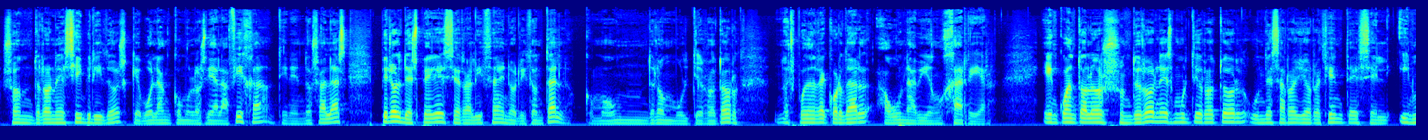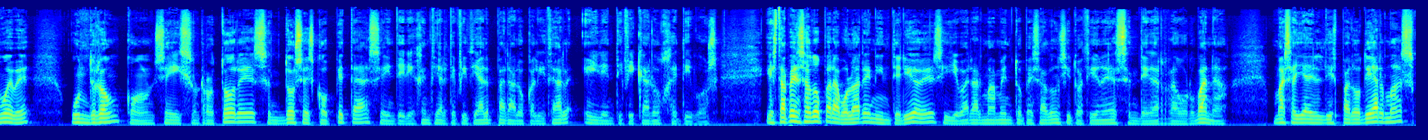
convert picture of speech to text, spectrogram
son drones híbridos que vuelan como los de ala fija, tienen dos alas, pero el despegue se realiza en horizontal, como un dron multirotor. Nos pueden recordar a un avión Harrier. En cuanto a los drones multirotor, un desarrollo reciente es el i9, un dron con seis rotores, dos escopetas e inteligencia artificial para localizar e identificar objetivos. Está pensado para volar en interiores y llevar armamento pesado en situaciones de guerra urbana. Más allá del disparo de armas,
